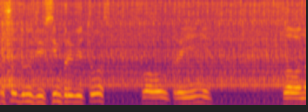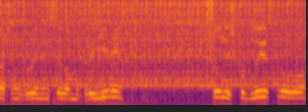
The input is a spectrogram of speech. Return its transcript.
Ну що, друзі, всім привітос. Слава Україні. Слава нашим Збройним силам України. Сонечко блиснуло.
